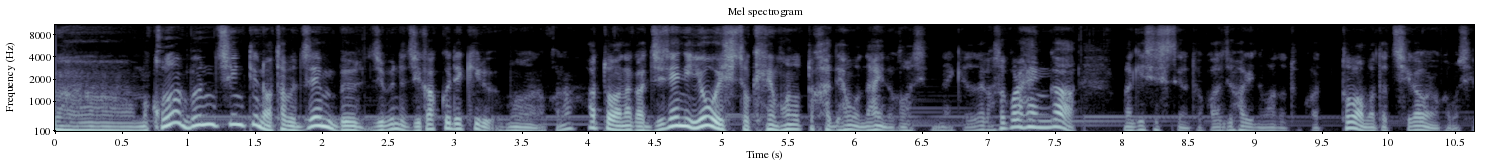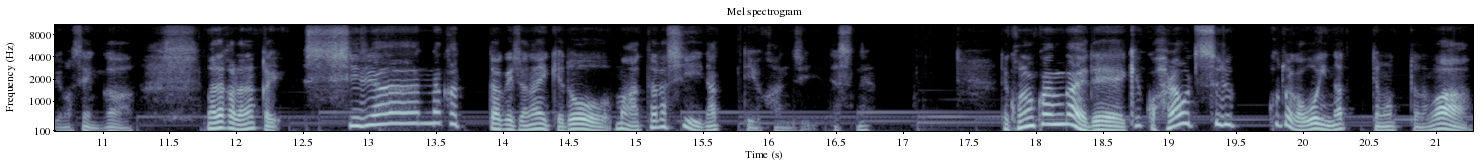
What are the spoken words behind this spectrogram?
うん、まあ、この文人っていうのは多分全部自分で自覚できるものなのかな。あとはなんか事前に用意しとけるものとかでもないのかもしれないけど、だからそこら辺がマギシステムとかアジハリの窓とかとはまた違うのかもしれませんが、まあ、だからなんか知らなかったわけじゃないけど、まあ新しいなっていう感じですね。で、この考えで結構腹落ちすることが多いなって思ったのは、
